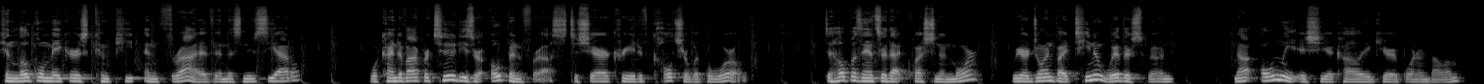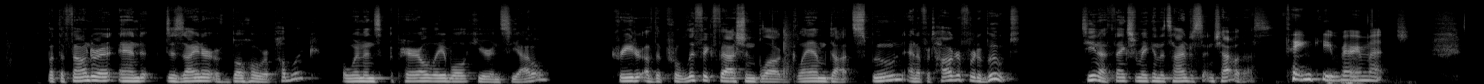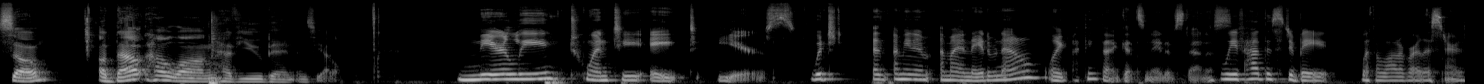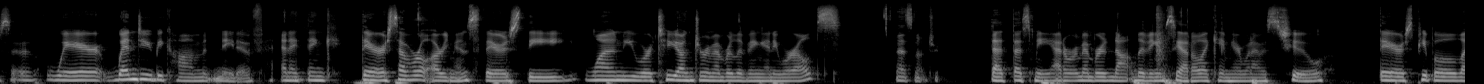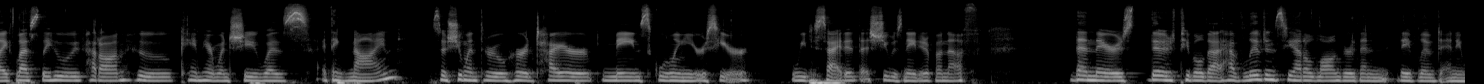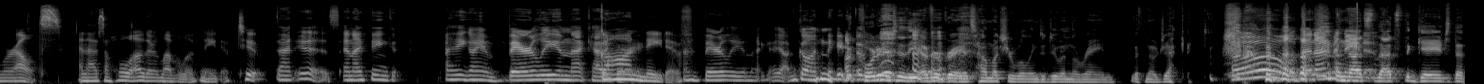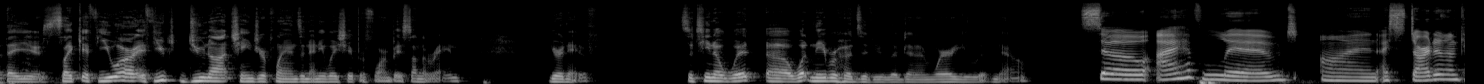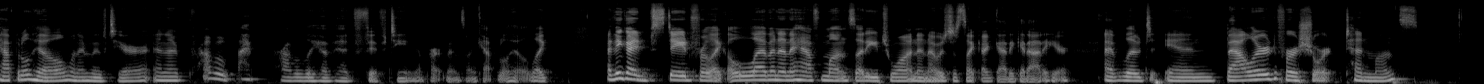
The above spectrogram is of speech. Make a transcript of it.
Can local makers compete and thrive in this new Seattle? What kind of opportunities are open for us to share our creative culture with the world? To help us answer that question and more, we are joined by Tina Witherspoon. Not only is she a colleague here at Board and Vellum, but the founder and designer of Boho Republic, a women's apparel label here in Seattle, creator of the prolific fashion blog Glam.Spoon, and a photographer to boot. Tina, thanks for making the time to sit and chat with us. Thank you very much. So, about how long have you been in Seattle? Nearly 28 years, which I mean, am, am I a native now? Like, I think that gets native status. We've had this debate with a lot of our listeners where when do you become native? And i think there are several arguments. There's the one you were too young to remember living anywhere else. That's not true. That that's me. I don't remember not living in seattle. I came here when i was two. There's people like leslie who we've had on who came here when she was i think nine. So she went through her entire main schooling years here. We decided that she was native enough then there's there's people that have lived in Seattle longer than they've lived anywhere else, and that's a whole other level of native too. That is, and I think I think I am barely in that category. Gone native. I'm barely in that. Yeah, I'm gone native. According to the Evergrey, it's how much you're willing to do in the rain with no jacket. Oh, then I'm a and native. that's that's the gauge that they use. It's like if you are if you do not change your plans in any way, shape, or form based on the rain, you're a native. So Tina, what uh, what neighborhoods have you lived in, and where you live now? So I have lived on. I started on Capitol Hill when I moved here, and I probably I probably have had 15 apartments on Capitol Hill. Like, I think I stayed for like 11 and a half months at each one, and I was just like, I got to get out of here. I've lived in Ballard for a short 10 months,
